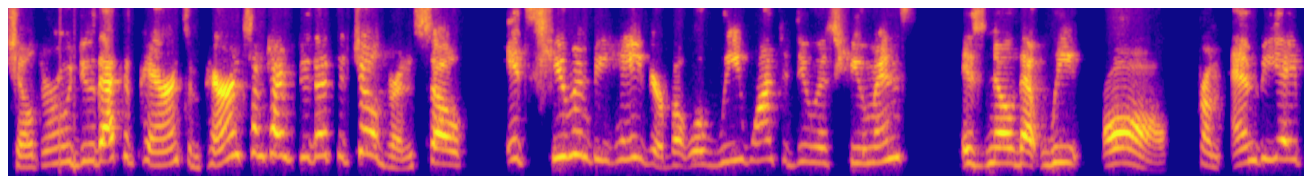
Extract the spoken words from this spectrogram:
children would do that to parents, and parents sometimes do that to children. So it's human behavior. But what we want to do as humans is know that we all, from NBA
